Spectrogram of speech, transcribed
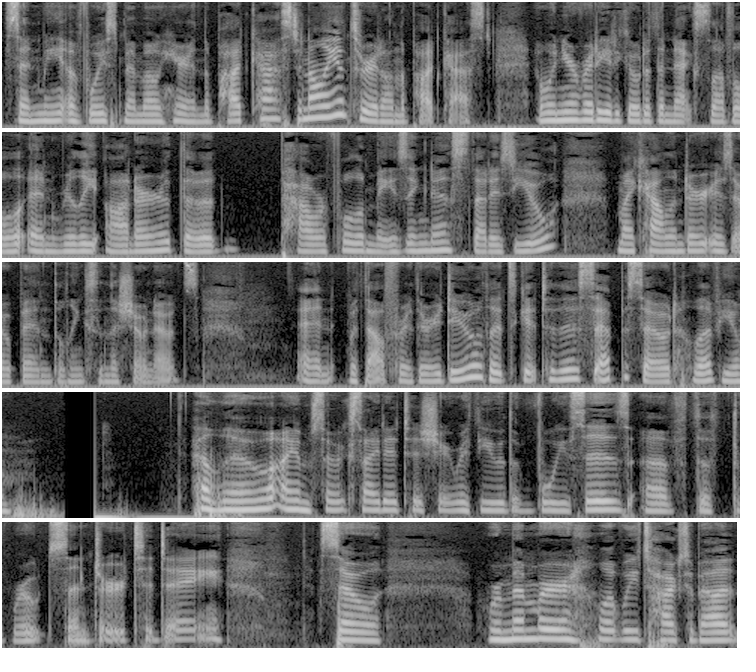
send me a voice memo here in the podcast and I'll answer it on the podcast. And when you're ready to go to the next level and really honor the powerful amazingness that is you, my calendar is open. The link's in the show notes. And without further ado, let's get to this episode. Love you. Hello, I am so excited to share with you the voices of the throat center today. So, remember what we talked about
